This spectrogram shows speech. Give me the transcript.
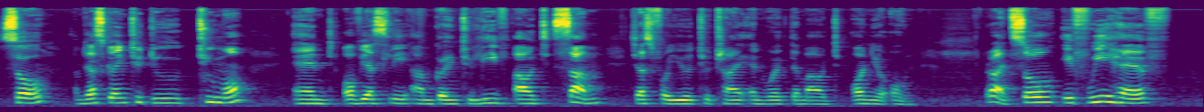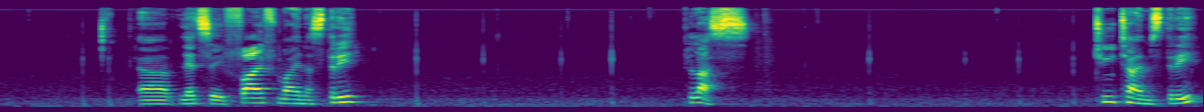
so I'm just going to do two more. And obviously, I'm going to leave out some just for you to try and work them out on your own. Right, so if we have uh, let's say 5 minus 3 plus 2 times 3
